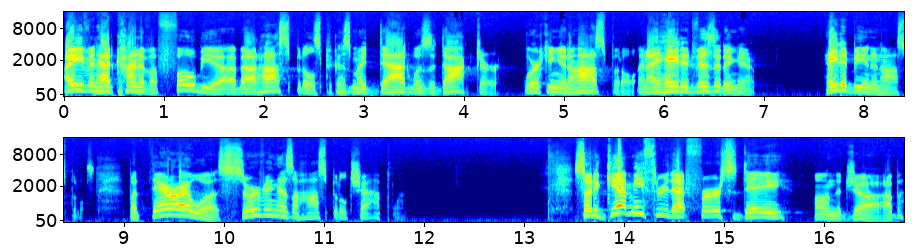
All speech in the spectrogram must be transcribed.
I even had kind of a phobia about hospitals because my dad was a doctor working in a hospital, and I hated visiting him, hated being in hospitals. But there I was, serving as a hospital chaplain. So, to get me through that first day on the job,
